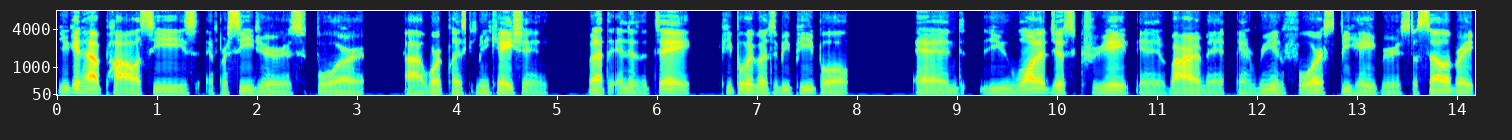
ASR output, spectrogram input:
you can have policies and procedures for uh, workplace communication, but at the end of the day, people are going to be people and you want to just create an environment and reinforce behaviors to celebrate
